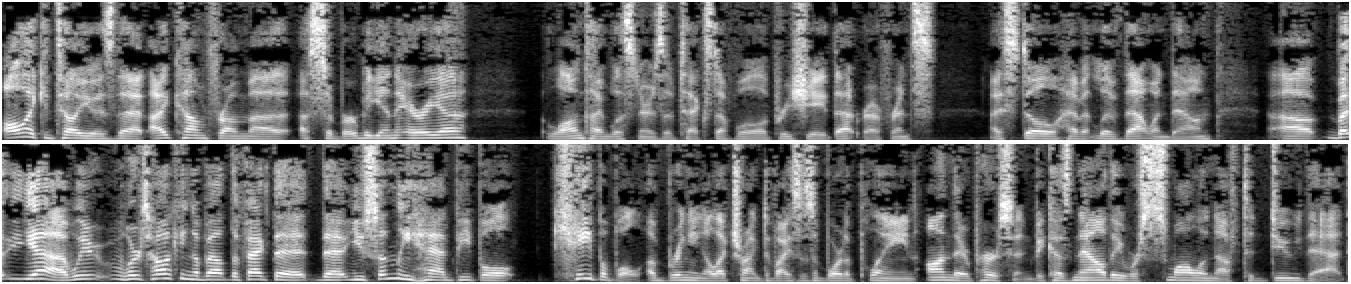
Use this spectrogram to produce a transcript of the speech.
all I can tell you is that I come from a, a suburban area. Longtime listeners of Tech Stuff will appreciate that reference. I still haven't lived that one down. Uh, but yeah, we're, we're talking about the fact that, that you suddenly had people capable of bringing electronic devices aboard a plane on their person because now they were small enough to do that.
